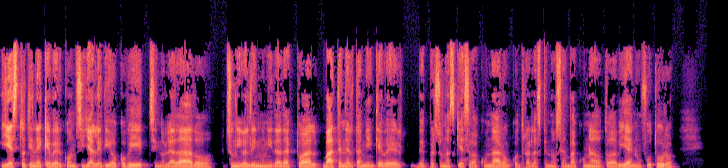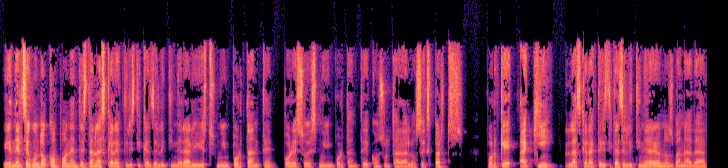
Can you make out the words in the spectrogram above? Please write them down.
Y esto tiene que ver con si ya le dio COVID, si no le ha dado, su nivel de inmunidad actual. Va a tener también que ver de personas que ya se vacunaron contra las que no se han vacunado todavía en un futuro. En el segundo componente están las características del itinerario y esto es muy importante, por eso es muy importante consultar a los expertos, porque aquí las características del itinerario nos van a dar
